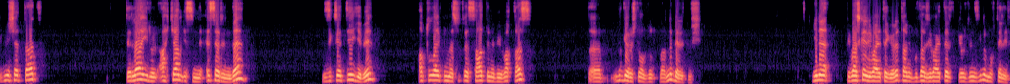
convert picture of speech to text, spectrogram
İbn Şeddat Delailül Ahkam isimli eserinde zikrettiği gibi Abdullah İbni Mesud ve Sa'd bin Ebi Vakkas e, bu görüşte olduklarını belirtmiş. Yine bir başka rivayete göre tabi burada rivayetler gördüğünüz gibi muhtelif.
